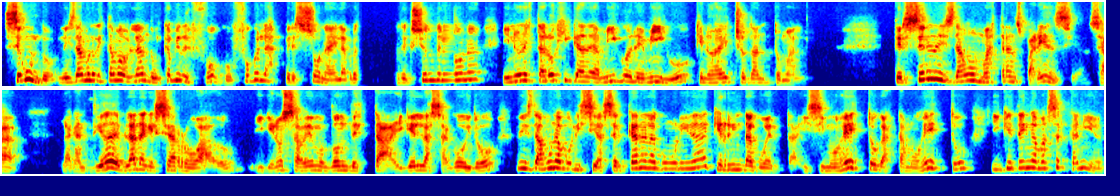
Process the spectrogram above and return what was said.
Segundo, necesitamos lo que estamos hablando, un cambio de foco, foco en las personas, en la protección de la zona, y no en esta lógica de amigo-enemigo que nos ha hecho tanto mal. Tercero, necesitamos más transparencia. O sea, la cantidad de plata que se ha robado y que no sabemos dónde está y quién la sacó y todo, necesitamos una policía cercana a la comunidad que rinda cuenta. Hicimos esto, gastamos esto y que tenga más cercanía.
